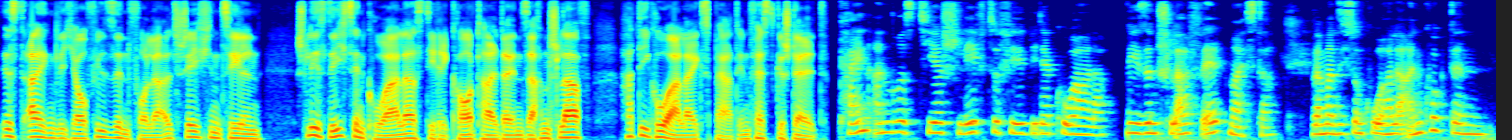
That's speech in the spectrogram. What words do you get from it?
ist eigentlich auch viel sinnvoller als Schäfchenzählen, Schließlich sind Koalas die Rekordhalter in Sachen Schlaf, hat die Koala-Expertin festgestellt. Kein anderes Tier schläft so viel wie der Koala. Die sind Schlafweltmeister. Wenn man sich so einen Koala anguckt, dann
